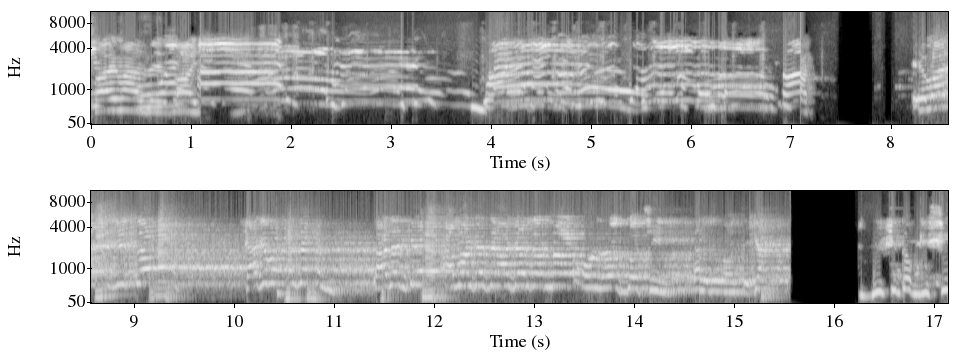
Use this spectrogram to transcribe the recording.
ছয় মারবে এবারে তাদেরকে আমার কাছে আসার জন্য অনুরোধ করছি। গিসি তো গিসি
